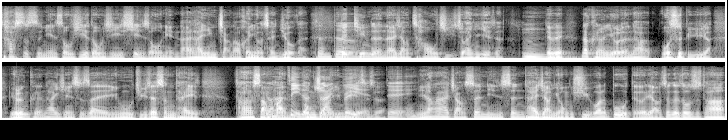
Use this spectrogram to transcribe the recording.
他四十年熟悉的东西，信手拈来，他已经讲到很有成就感，真的对听的人来讲超级专业的，嗯对不对？那可能有人他，我是比喻啊，有人可能他以前是在林务局，在生态，他上班他自己的工作一辈子的，，对，你让他来讲森林生态，讲永续，哇，那不得了，这个都是他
